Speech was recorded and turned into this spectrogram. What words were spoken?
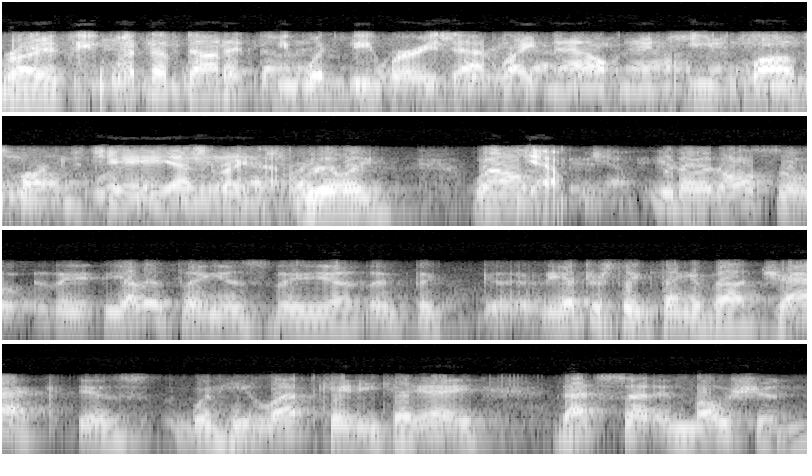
Right. If he wouldn't have done it, he wouldn't be where he's at right now, and he loves working at JAS right now. Really? Well, yeah. you know, and also the the other thing is the uh, the the, uh, the interesting thing about Jack is when he left KDKA, that set in motion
